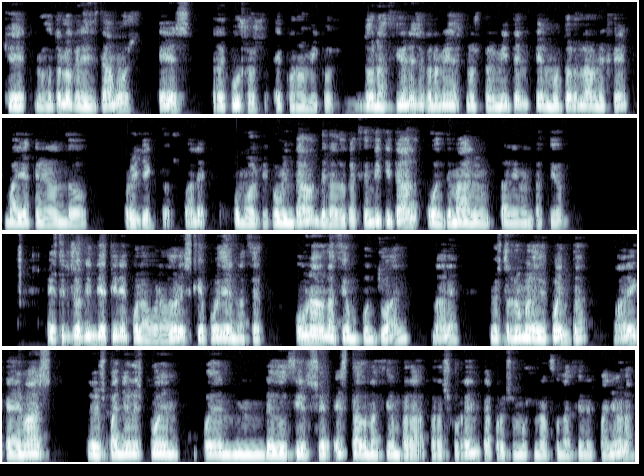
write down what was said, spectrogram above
que nosotros lo que necesitamos es recursos económicos, donaciones económicas que nos permiten que el motor de la ONG vaya generando proyectos, ¿vale? Como el que he comentado de la educación digital o el tema de la alimentación. Streets of India tiene colaboradores que pueden hacer una donación puntual, ¿vale? Nuestro número de cuenta, ¿vale? Que además los españoles pueden, pueden deducirse esta donación para, su renta, porque somos una fundación española.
